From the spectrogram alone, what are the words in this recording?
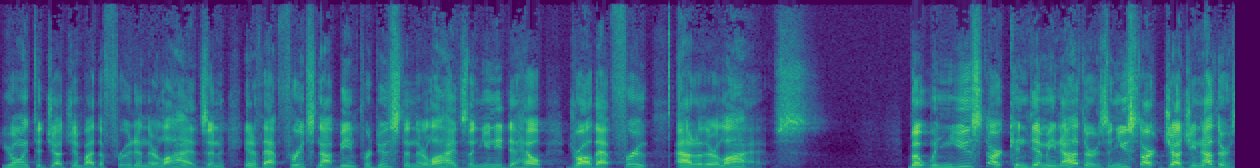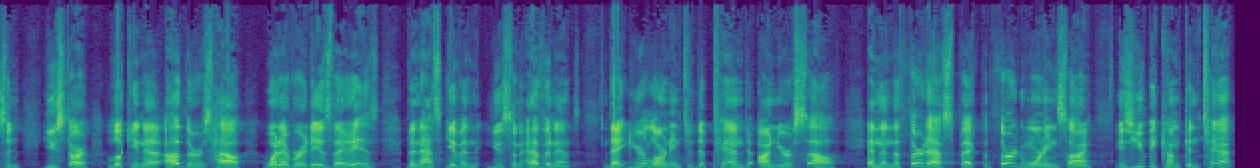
You're only to judge them by the fruit in their lives. And if that fruit's not being produced in their lives, then you need to help draw that fruit out of their lives. But when you start condemning others and you start judging others and you start looking at others, how whatever it is that it is, then that's giving you some evidence that you're learning to depend on yourself. And then the third aspect, the third warning sign, is you become content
